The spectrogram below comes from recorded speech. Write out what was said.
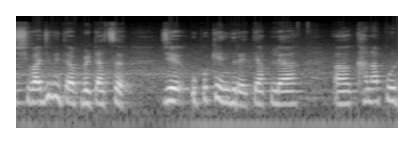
शिवाजी विद्यापीठाचं जे उपकेंद्र आहे ते आपल्या खानापूर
